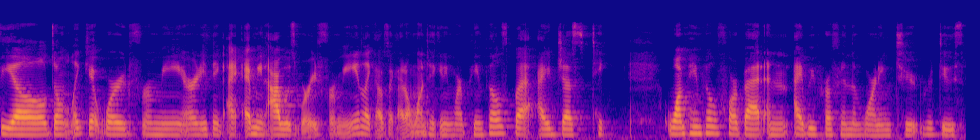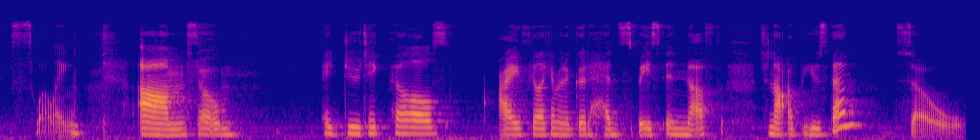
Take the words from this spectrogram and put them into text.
feel, don't like get worried for me or anything. I, I mean, I was worried for me. Like I was like, I don't want to take any more pain pills, but I just take one pain pill before bed and ibuprofen in the morning to reduce swelling. Um, so I do take pills. I feel like I'm in a good headspace enough to not abuse them. So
